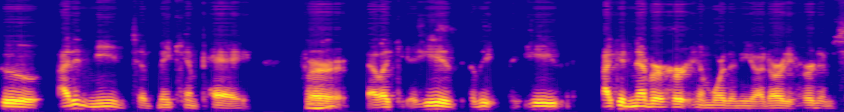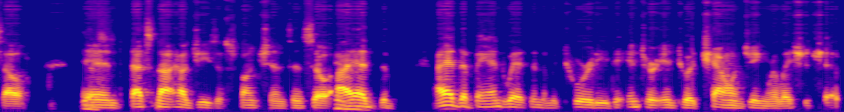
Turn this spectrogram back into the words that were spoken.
who I didn't need to make him pay for. Mm-hmm. Like he is, he I could never hurt him more than he had already hurt himself. Yes. And that's not how Jesus functions. And so yeah. I had the I had the bandwidth and the maturity to enter into a challenging relationship.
